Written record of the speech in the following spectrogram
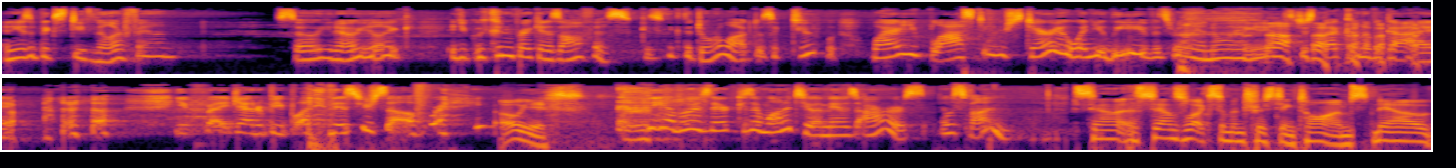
And he's a big Steve Miller fan. So, you know, you're like, you, we couldn't break in his office because like the door locked. I was like, dude, why are you blasting your stereo when you leave? It's really annoying. It's just that kind of a guy. I don't know. You probably encounter people like this yourself, right? Oh, yes. yeah, but I was there because I wanted to. I mean, it was ours. It was fun. Sound, sounds like some interesting times. Now,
